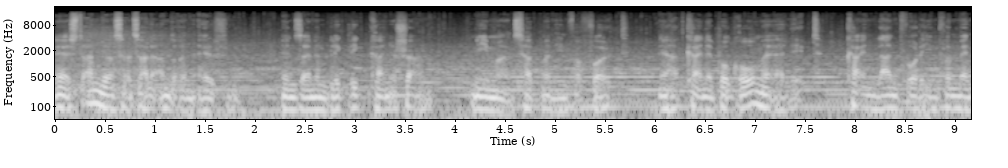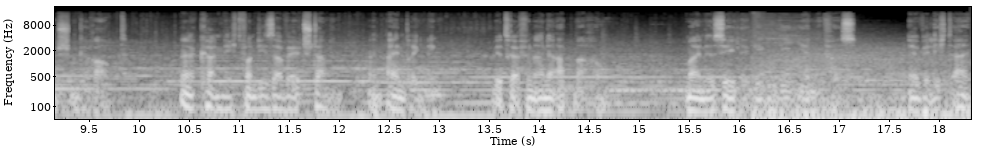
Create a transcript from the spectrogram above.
Er ist anders als alle anderen Elfen. In seinem Blick liegt keine Scham. Niemals hat man ihn verfolgt. Er hat keine Pogrome erlebt. Kein Land wurde ihm von Menschen geraubt. Er kann nicht von dieser Welt stammen. Ein Eindringling. Wir treffen eine Abmachung. Meine Seele gegen die Jennifers. Er willigt ein,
